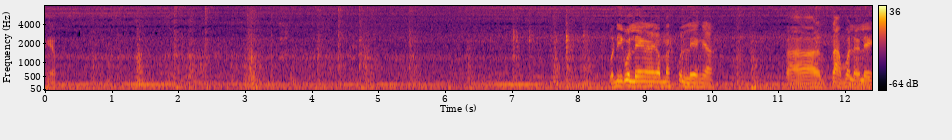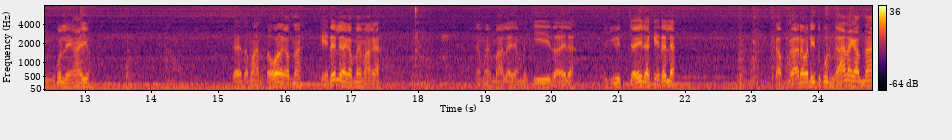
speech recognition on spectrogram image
นี่ครับ วันนี้ก้นแรงนะครับนะก้นแรงเนี่ยตาสามวันหลายแรงก้นแรงอาอยู่แต่ตะมันโตนะครับนะเกได้เลยครับไม่หมากอะยังไม่มาเลยยังไม่กี้ต่อเลยไม่ยืดใจเลยเกได้เลยกับการสวัสดีทุกคนกันนะครับนะ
